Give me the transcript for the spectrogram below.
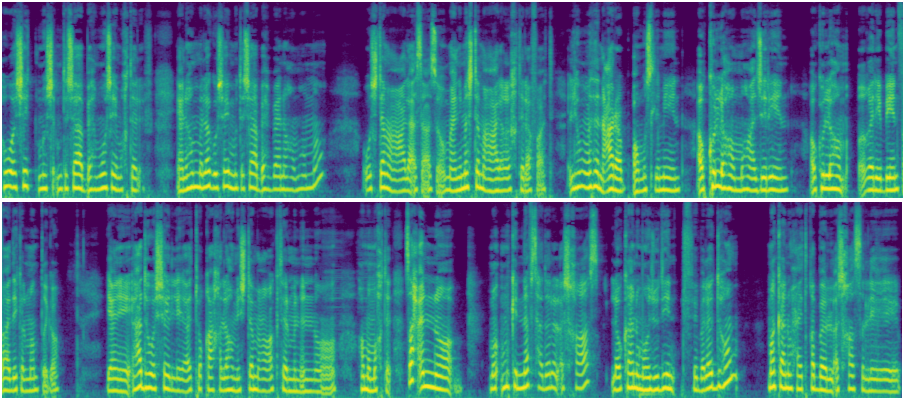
هو شيء مش متشابه مو شيء مختلف. يعني هم لقوا شيء متشابه بينهم هم واجتمعوا على أساسه يعني ما اجتمعوا على الاختلافات. اللي هم مثلا عرب أو مسلمين أو كلهم مهاجرين أو كلهم غريبين في هذيك المنطقة. يعني هذا هو الشيء اللي أتوقع خلاهم يجتمعوا أكثر من إنه هم مختلف. صح إنه ممكن نفس هدول الأشخاص لو كانوا موجودين في بلدهم ما كانوا حيتقبلوا الأشخاص اللي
